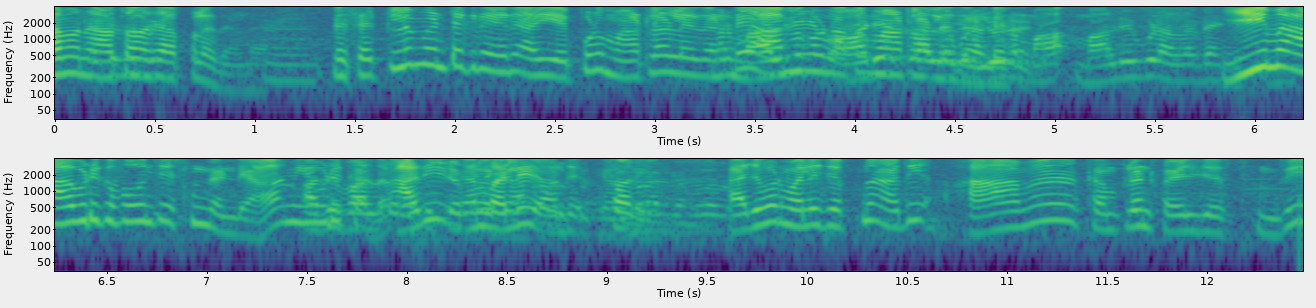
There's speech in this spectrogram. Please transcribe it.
ఆమె నాతో చెప్పలేదండి. నేను సెటిల్మెంట్కి నేను అవి ఎప్పుడు మాట్లాడలేదండి ఆమె కూడా నాతో మాట్లాడలేదండి. ఈమె ఆవిడకి ఫోన్ చేసిందండి ఆమె కాదు. అది నేను మళ్ళీ అదే సారీ అది కూడా మళ్ళీ చెప్తున్నా అది ఆమె కంప్లైంట్ ఫైల్ చేస్తుంది.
